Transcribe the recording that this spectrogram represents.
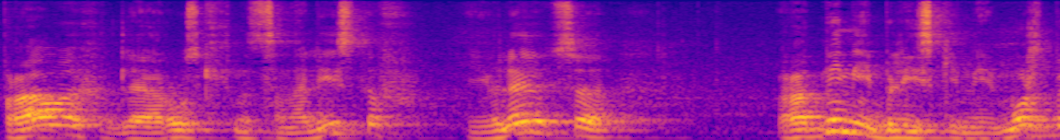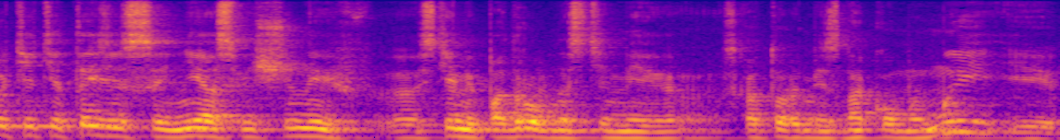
правых, для русских националистов являются родными и близкими. Может быть, эти тезисы не освещены э, с теми подробностями, с которыми знакомы мы, и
